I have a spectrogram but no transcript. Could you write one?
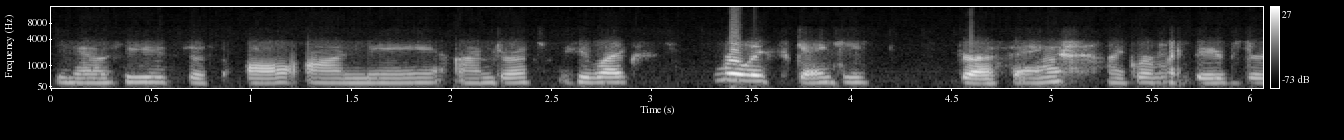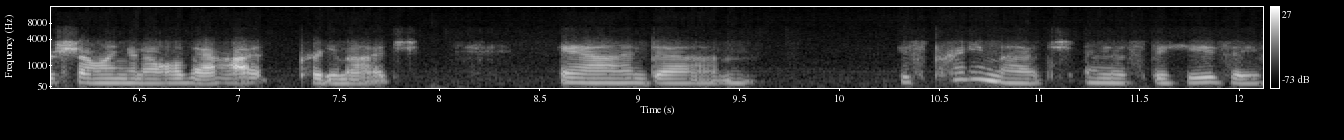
you know, he's just all on me. I'm dressed he likes really skanky dressing, like where my boobs are showing and all that, pretty much. And um he's pretty much in the speakeasy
